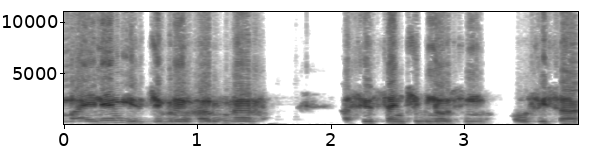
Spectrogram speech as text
My name is Jibril Haruna assistant chief nursing officer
